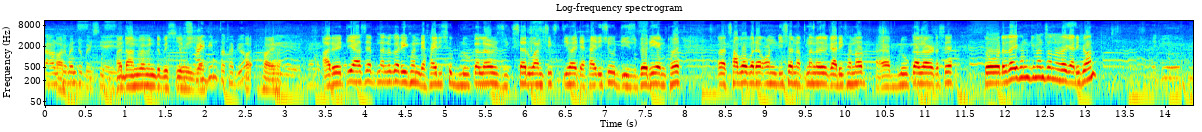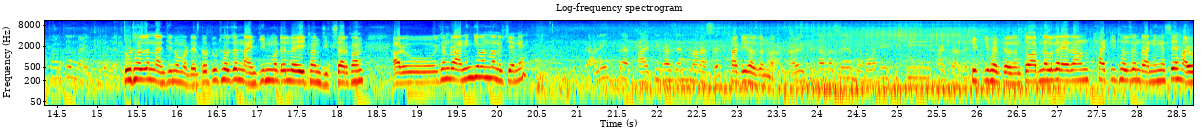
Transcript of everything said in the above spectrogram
ডাউন। পে'মেণ্টটো বেছি আহি ডাউন পে'মেণ্টটো বেছি হৈ যায়। দিম তথাপিও। হয় হয় আৰু এতিয়া আছে আপোনালোকৰ এইখন দেখাই দিছোঁ ব্লু কালাৰৰ জিক্সাৰ ওৱান ছিক্সটি হয় দেখাই দিছোঁ ডিছ ভেৰিয়েণ্ট হয়। চাব পাৰে কণ্ডিশ্যন আপোনালোকে গাড়ীখনৰ ব্লু কালাৰত আছে। তো দাদা এইখন কিমান চনৰ হয় গাড়ীখন টু থাউজেণ্ড নাইনটিনৰ মডেল তো টু থাউজেণ্ড নাইনটিন মডেল হয় এইখন জিক্সাৰখন আৰু এইখন ৰানিং কিমান মান হৈছে এনে? ৰানিং থাৰ্টি থাউজেণ্ড মান আছে। থাৰ্টি থাউজেণ্ড মান। আৰু এইটোৰ দাম আছে মোটামুটি fifty five thousand fifty five thousand তো আপোনালোকৰ এৰাউণ্ড থাৰ্টি থাউজেণ্ড ৰানিং আছে আৰু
